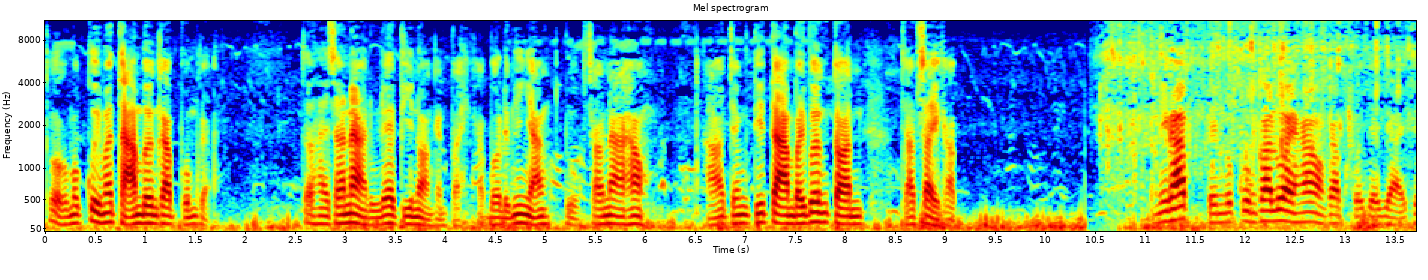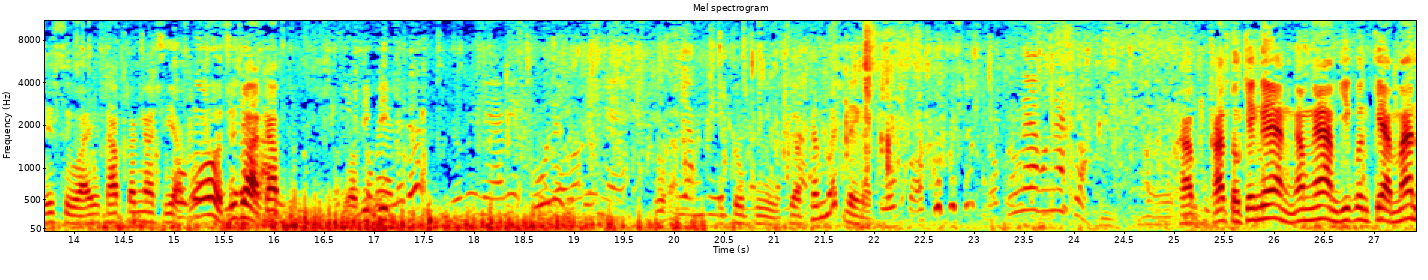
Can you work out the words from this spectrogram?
ทรเข้ามาคุยมาถามเบิ่งครับ ผมก็จะให้ชาวนาดูแลพี่น้องกันไปครับบ่ได้มีหยังดูชาวนาเฮาเอาจังติดตามไปเบิ่งตอนจับใส่ครับ นี่ครับเป็นลูกกุ้งข้าวรวยเฮาครับตัวใหญ่ๆสวยๆทับตั้งหน้าเสียบโอ้สุดยอดครับตัวบิ๊กๆอยู่นี่แม่นี่กูเลยสิแม่เตรียมที่ตัวผู้เกือบทั้งหมดเลยครับมึงแน่มึงแน่สิครับครับตัวเก่งแดงงามงามๆยิกเบิ้งแก้มมัน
